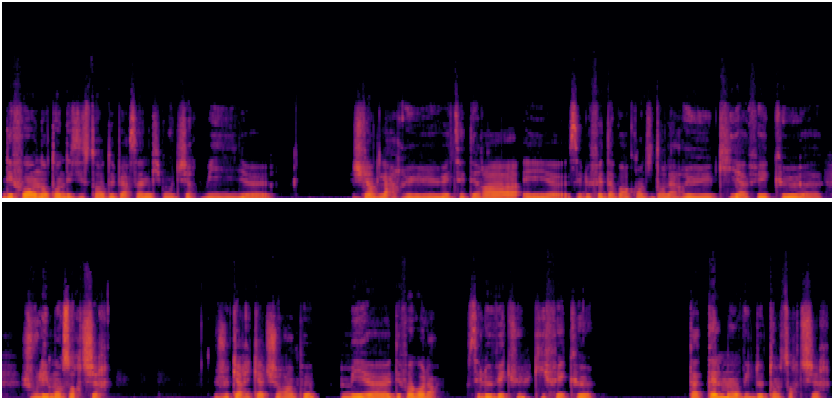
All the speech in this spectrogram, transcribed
Des fois, on entend des histoires de personnes qui vont dire oui, euh, je viens de la rue, etc. Et euh, c'est le fait d'avoir grandi dans la rue qui a fait que euh, je voulais m'en sortir. Je caricature un peu, mais des fois, voilà, c'est le vécu qui fait que t'as tellement envie de t'en sortir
